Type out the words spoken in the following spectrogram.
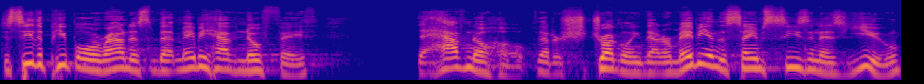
to see the people around us that maybe have no faith, that have no hope, that are struggling, that are maybe in the same season as you,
